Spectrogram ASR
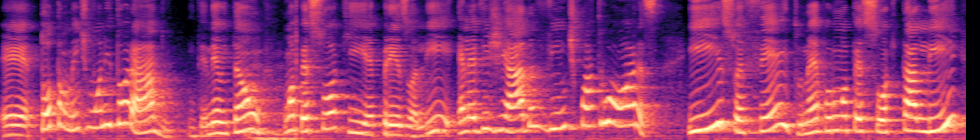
é, totalmente monitorado, entendeu? Então, uhum. uma pessoa que é preso ali, ela é vigiada 24 horas. E isso é feito né, por uma pessoa que está ali,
